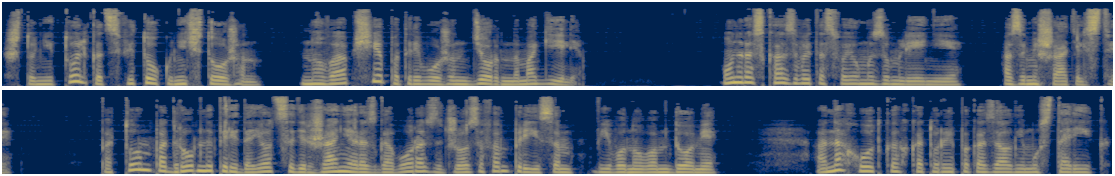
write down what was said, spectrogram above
что не только цветок уничтожен, но вообще потревожен дерн на могиле. Он рассказывает о своем изумлении, о замешательстве. Потом подробно передает содержание разговора с Джозефом Присом в его новом доме, о находках, которые показал ему старик,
